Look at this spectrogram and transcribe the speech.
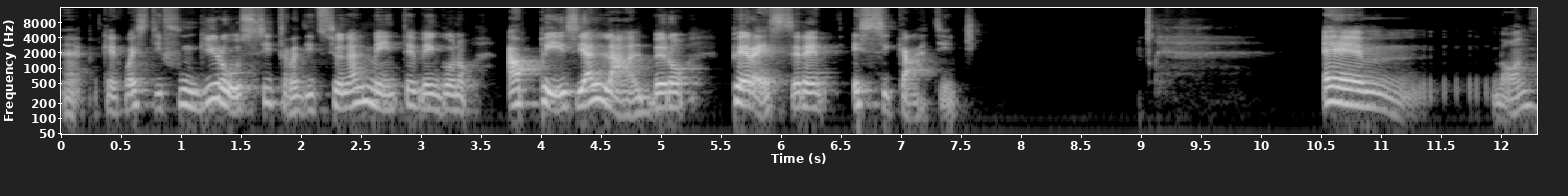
Eh, perché questi funghi rossi tradizionalmente vengono appesi all'albero per essere essiccati. E, ehm, bon,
